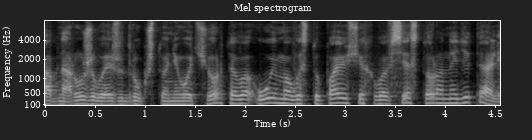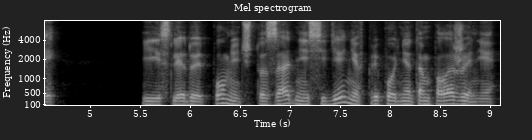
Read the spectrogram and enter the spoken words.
Обнаруживаешь вдруг, что у него чертова уйма выступающих во все стороны деталей. И следует помнить, что заднее сиденье в приподнятом положении,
